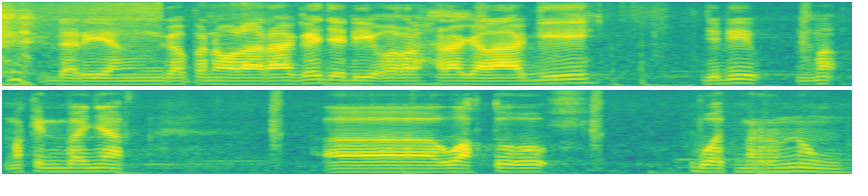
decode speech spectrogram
Dari yang nggak pernah olahraga jadi olahraga lagi. Jadi ma- makin banyak eh, waktu buat merenung.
